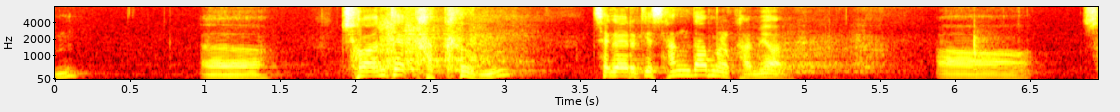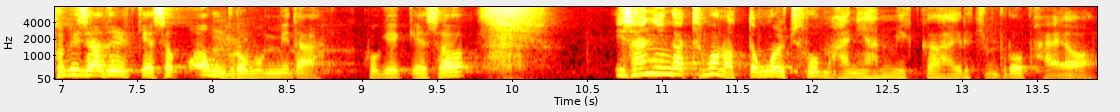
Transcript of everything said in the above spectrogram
음? 어, 저한테 가끔 제가 이렇게 상담을 가면 어, 소비자들께서 꼭 물어봅니다. 고객께서 이사님 같으면 어떤 걸 주로 많이 합니까? 이렇게 물어봐요.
